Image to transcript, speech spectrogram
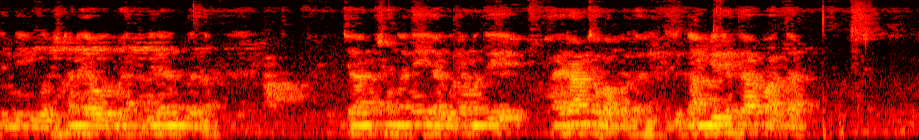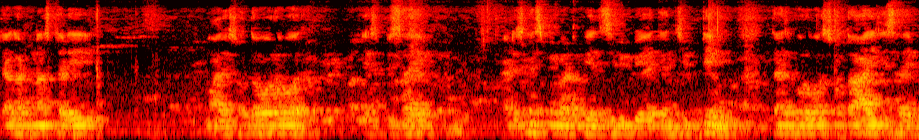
त्यांनी वरिष्ठांना यावर माहिती दिल्यानंतर ज्या अनुषंगाने या गुन्ह्यामध्ये फायरआर्मचा वापर झाला. त्याची गांभीर्यता पाहता त्या घटनास्थळी माझ्या स्वतःबरोबर एस पी साहेब additional S P madam L C B P I त्यांची टीम त्याचबरोबर स्वतः आय जी साहेब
